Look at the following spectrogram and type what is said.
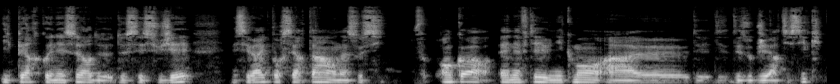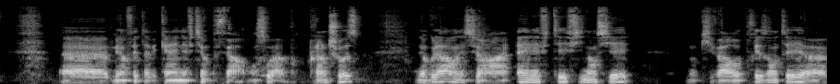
hyper connaisseurs de, de ces sujets, mais c'est vrai que pour certains, on associe encore NFT uniquement à des, des, des objets artistiques euh, mais en fait, avec un NFT, on peut faire en soi plein de choses. donc là, on est sur un NFT financier, donc qui va représenter, euh,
